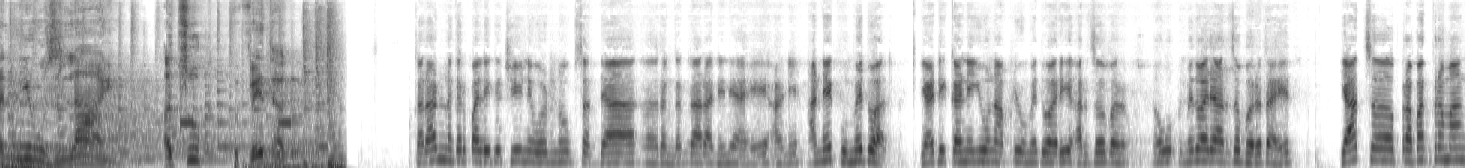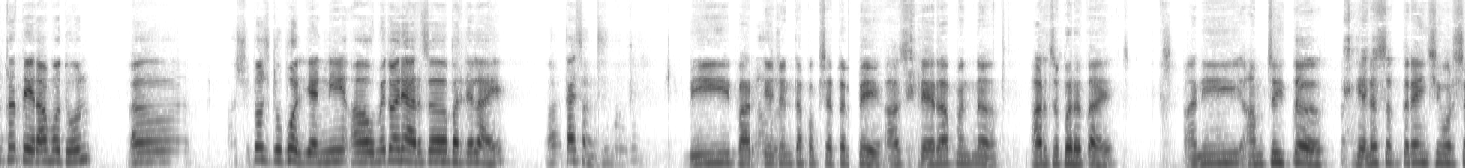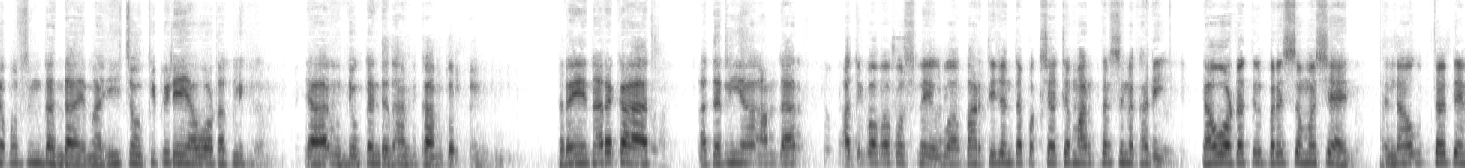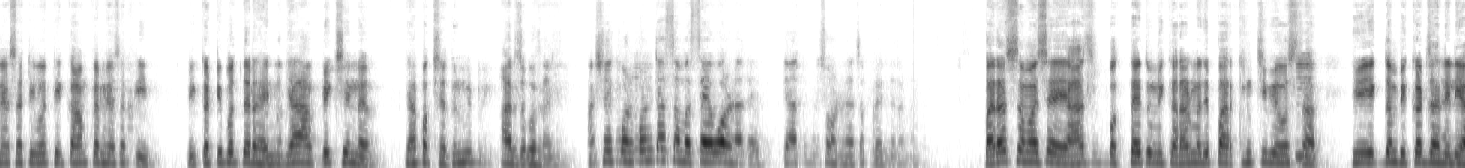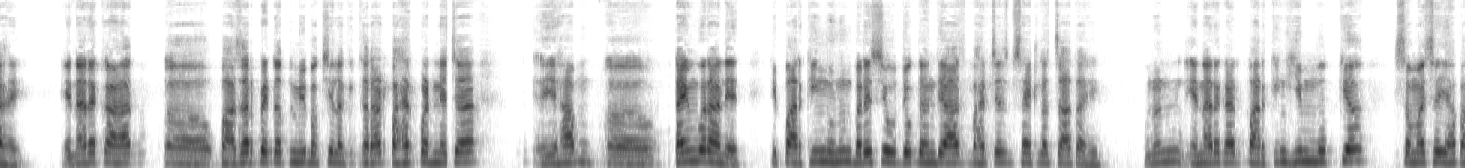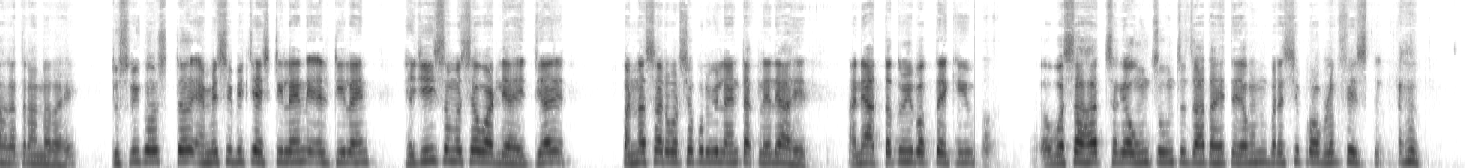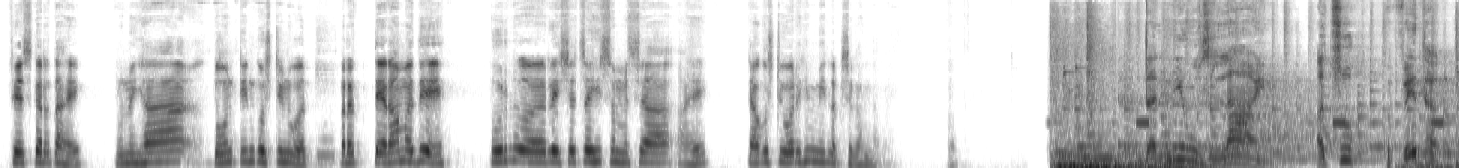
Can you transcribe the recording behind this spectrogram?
The news line अचूक वेधक. कराड नगरपालिकेची निवडणूक सध्या रंगतदार आलेली आहे आणि अनेक उमेदवार या ठिकाणी येऊन आपली उमेदवारी अर्ज भर उमेदवारी अर्ज भरत आहेत. याच प्रभाग क्रमांक तेरा मधून आशुतोष डुबोल यांनी उमेदवारी अर्ज भरलेला आहे. काय सांगतो मी भारतीय जनता पक्षातर्फे आज तेरा मधनं अर्ज भरत आहे. आणि आमच्या इथं गेल्या सत्तर ऐंशी वर्षापासून धंदा आहे. माझी चौथी पिढी या वॉर्डात मी या उद्योगधंद्यात आम्ही काम करतोय. तर येणाऱ्या काळात आदरणीय आमदार अतुलबाबा भोसले व भारतीय जनता पक्षाच्या मार्गदर्शनाखाली या वॉर्डातील बरेच समस्या आहेत. त्यांना उत्तर देण्यासाठी व ते काम करण्यासाठी मी कटिबद्ध राहीन. या अपेक्षेनं या पक्षातून मी अर्ज भरतो अशा कोणकोणत्या समस्या वॉर्डात आहेत त्या तुम्ही सोडण्याचा प्रयत्न करा बऱ्याच समस्या आहे. आज बघताय तुम्ही कराडमध्ये पार्किंगची व्यवस्था ही एकदम बिकट झालेली आहे. येणाऱ्या काळात अं, बाजारपेठात तुम्ही बघशील की कराड बाहेर पडण्याच्या ह्या टाइमवर आले आहेत की पार्किंग म्हणून बरेचसे उद्योगधंदे आज बाहेरच्या साईडला जात आहे. म्हणून येणाऱ्या काळात पार्किंग ही मुख्य समस्या ह्या भागात राहणार आहे. दुसरी गोष्ट एम एस सी बीची S T line L T line ह्याचीही समस्या वाढली आहे ज्या पन्नास साठ वर्षापूर्वी लाईन टाकलेल्या आहेत. आणि आता तुम्ही बघताय की वसाहत सगळ्या उंच उंच जात आहे त्याच्यामुळे बरेचसे प्रॉब्लेम फेस फेस करत आहे. म्हणून ह्या दोन तीन गोष्टींवर परत तेरामध्ये पूर रेषेचं ही समस्या आहे. त्या गोष्टीवरही मी लक्ष घालणार आहे. द न्यूज लाईन अचूक वेधक.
